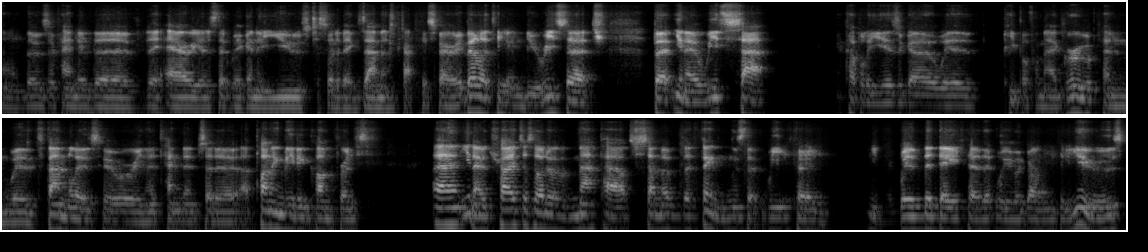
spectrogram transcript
Um, those are kind of the the areas that we're going to use to sort of examine practice variability and do research. But you know, we sat a couple of years ago with people from our group and with families who were in attendance at a, a planning meeting conference uh, you know, try to sort of map out some of the things that we could, you know, with the data that we were going to use,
